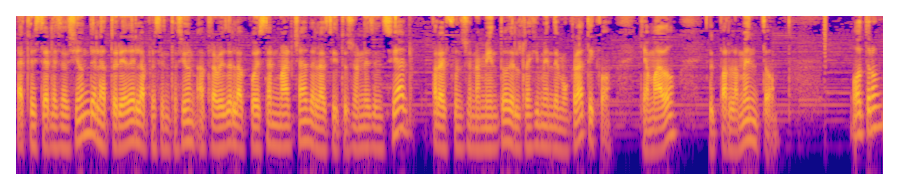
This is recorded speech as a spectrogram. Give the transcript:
la cristalización de la teoría de la presentación a través de la puesta en marcha de la institución esencial para el funcionamiento del régimen democrático, llamado el Parlamento. Otro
